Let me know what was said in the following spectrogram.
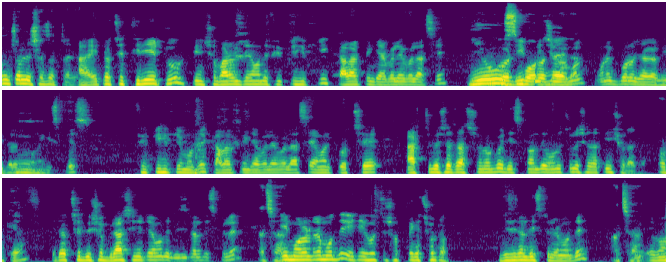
উনচল্লিশ হাজার টাকা। আর এটা হচ্ছে থ্রি এইট টু তিনশো বারো লিটারের মধ্যে fifty fifty colour print available আছে। অনেক বড় জায়গা ভিতরে অনেক স্পেস ফিফটি ফিফটির মধ্যে কালার প্রিন্ট অ্যাভেলেবেল আছে আমার হচ্ছে আটচল্লিশ হাজার চারশো নব্বই ডিসকাউন্ট দিয়ে উনচল্লিশ হাজার তিনশো টাকা। ওকে এটা হচ্ছে দুশো বিরাশি লিটারের মধ্যে ডিজিটাল ডিসপ্লে আচ্ছা। এই মডেলটার মধ্যে এটাই হচ্ছে সব থেকে ছোট ডিজিটাল ডিসপ্লের মধ্যে। আচ্ছা। এবং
